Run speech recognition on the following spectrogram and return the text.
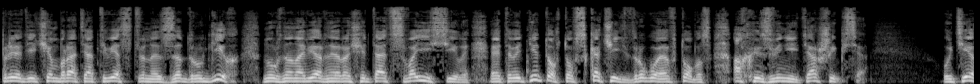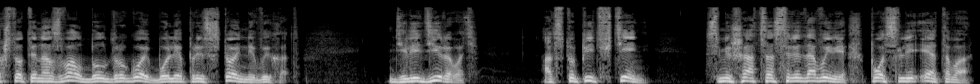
Прежде чем брать ответственность за других, нужно, наверное, рассчитать свои силы. Это ведь не то, что вскочить в другой автобус. Ах, извините, ошибся. У тех, что ты назвал, был другой, более пристойный выход. Делегировать, отступить в тень, смешаться с рядовыми. После этого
